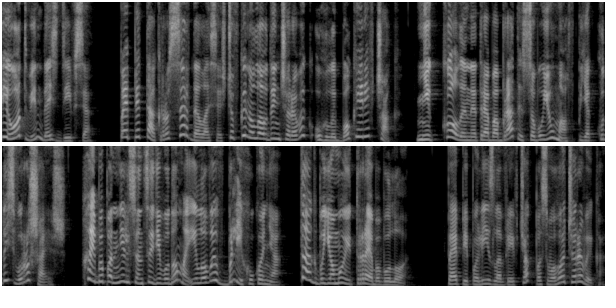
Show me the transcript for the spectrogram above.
і от він десь дівся. Пеппі так розсердилася, що вкинула один черевик у глибокий рівчак. Ніколи не треба брати з собою мавп, як кудись вирушаєш. Хай би пан Нільсон сидів удома і ловив бліх у коня. Так би йому і треба було. Пеппі полізла в рівчак по свого черевика.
